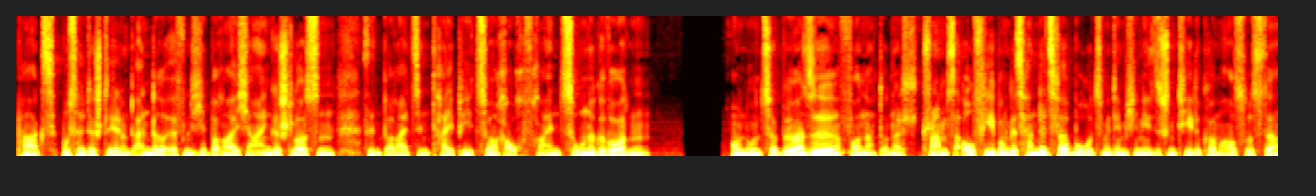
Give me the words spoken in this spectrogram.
Parks, Bushaltestellen und andere öffentliche Bereiche eingeschlossen, sind bereits in Taipei zur rauchfreien Zone geworden. Und nun zur Börse von Donald Trumps Aufhebung des Handelsverbots mit dem chinesischen Telekom-Ausrüster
